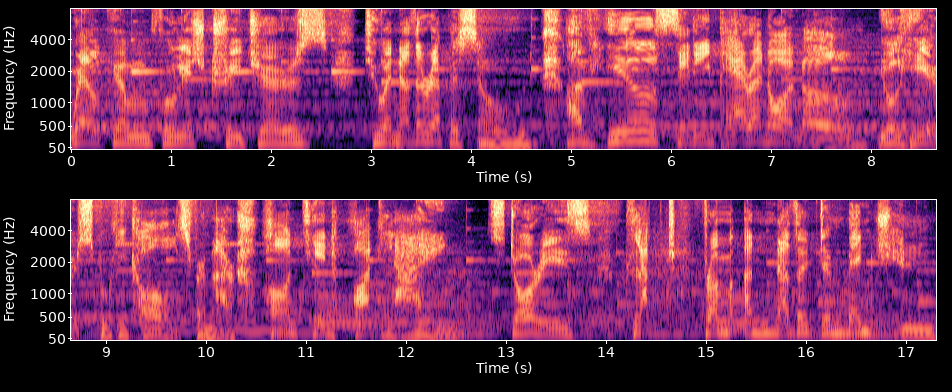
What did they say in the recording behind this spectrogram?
Welcome, foolish creatures, to another episode of Hill City Paranormal. You'll hear spooky calls from our haunted hotline, stories plucked from another dimension,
